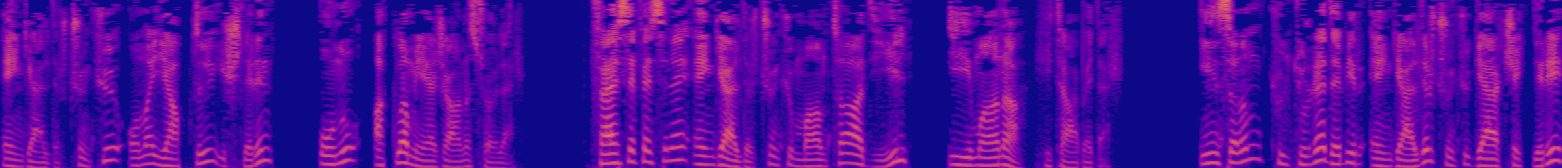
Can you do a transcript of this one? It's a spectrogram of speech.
engeldir. Çünkü ona yaptığı işlerin onu aklamayacağını söyler. Felsefesine engeldir çünkü mantığa değil imana hitap eder. İnsanın kültürüne de bir engeldir çünkü gerçekleri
